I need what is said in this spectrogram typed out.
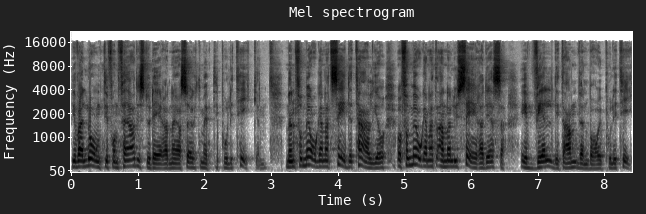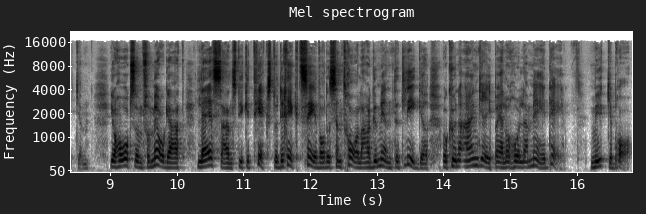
Jag var långt ifrån färdigstuderad när jag sökte mig till politiken. Men förmågan att se detaljer och förmågan att analysera dessa är väldigt användbar i politiken. Jag har också en förmåga att läsa en stycke text och direkt se var det centrala argumentet ligger och kunna angripa eller hålla med det. Mycket bra.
